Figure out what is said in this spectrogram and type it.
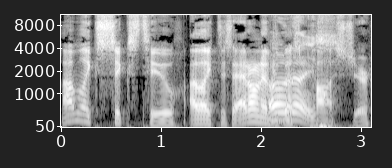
I'm like six two. I like to say I don't have the Oh, best nice. posture.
